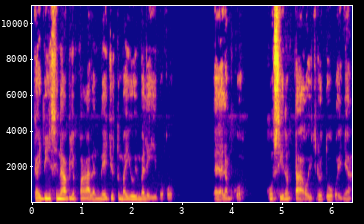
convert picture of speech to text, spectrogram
Kahit di niya sinabi yung pangalan, medyo tumayo yung balahibo ko. Dahil alam ko kung sinong tao yung tinutukoy niya.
